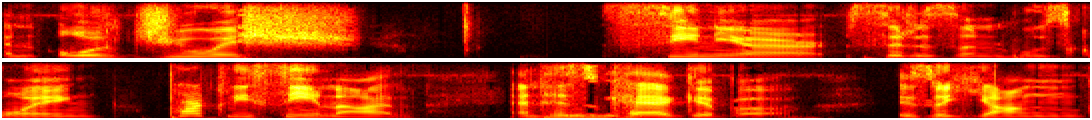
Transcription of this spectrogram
an old Jewish senior citizen who's going partly senile, and his mm-hmm. caregiver is a young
